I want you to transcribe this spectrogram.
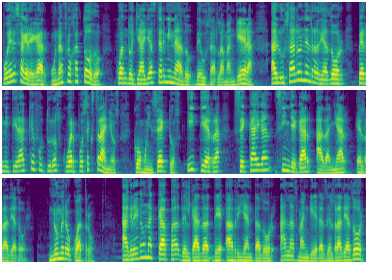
Puedes agregar un todo cuando ya hayas terminado de usar la manguera. Al usarlo en el radiador permitirá que futuros cuerpos extraños como insectos y tierra se caigan sin llegar a dañar el radiador. Número 4. Agrega una capa delgada de abrillantador a las mangueras del radiador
